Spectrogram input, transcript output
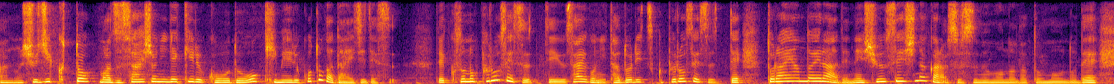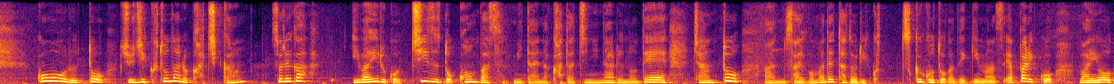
あの主軸とまず最初にできる行動を決めることが大事です。でそのプロセスっていう最後にたどり着くプロセスってトライアンドエラーでね修正しながら進むものだと思うのでゴールと主軸となる価値観それがいわゆるこう地図とコンパスみたいな形になるのでちゃんとあの最後までたどり着くことができます。やっぱりこう迷う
